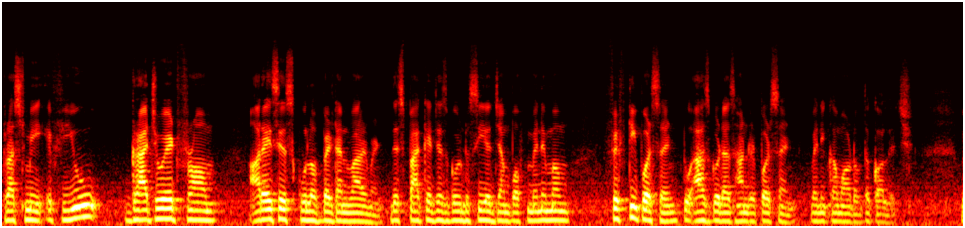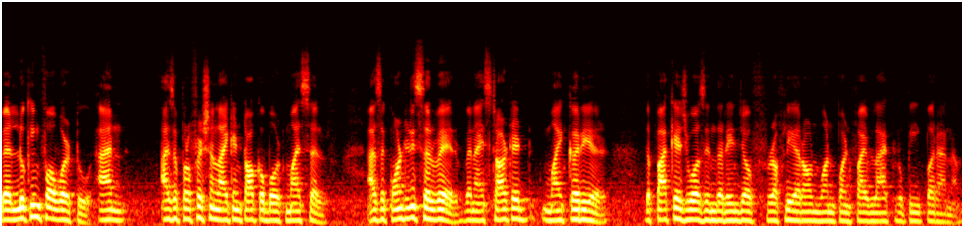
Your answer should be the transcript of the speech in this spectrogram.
Trust me, if you graduate from RICS School of Built Environment, this package is going to see a jump of minimum 50% to as good as 100% when you come out of the college. We are looking forward to and as a professional, I can talk about myself. As a quantity surveyor, when I started my career, the package was in the range of roughly around 1.5 lakh rupee per annum.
